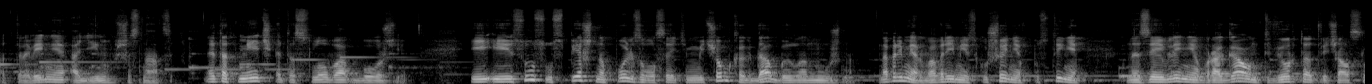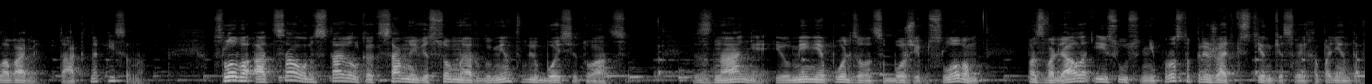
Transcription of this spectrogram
Откровение 1.16. Этот меч – это Слово Божье – и Иисус успешно пользовался этим мечом, когда было нужно. Например, во время искушения в пустыне на заявление врага он твердо отвечал словами «Так написано». Слово Отца он ставил как самый весомый аргумент в любой ситуации. Знание и умение пользоваться Божьим Словом позволяло Иисусу не просто прижать к стенке своих оппонентов,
